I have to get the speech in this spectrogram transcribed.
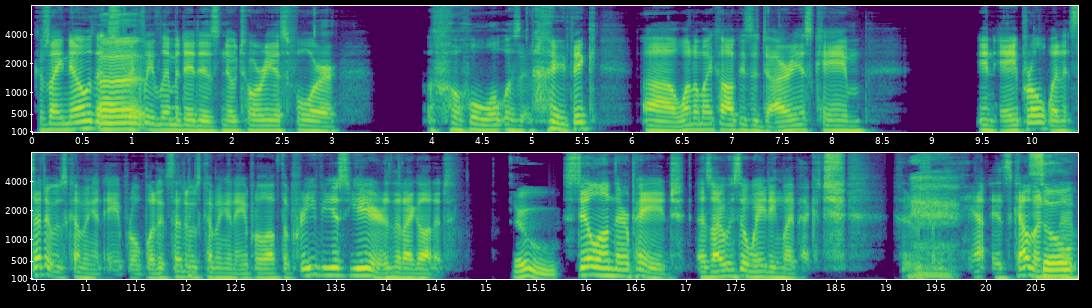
Because I know that Uh, Strictly Limited is notorious for. Well, what was it? I think uh, one of my copies of Darius came in April when it said it was coming in April, but it said it was coming in April of the previous year that I got it. Oh, Still on their page as I was awaiting my package. It like, yeah, it's coming. So-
